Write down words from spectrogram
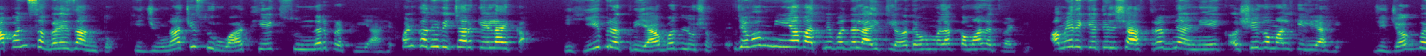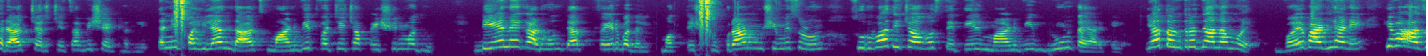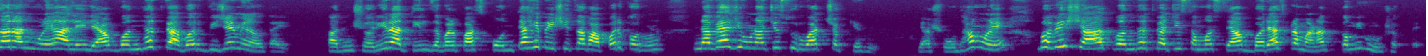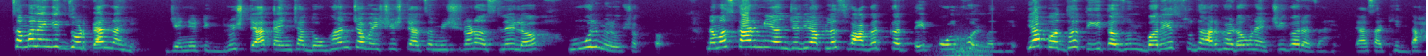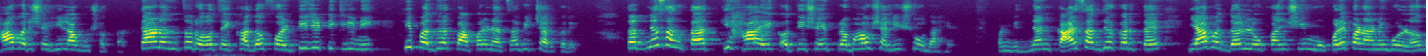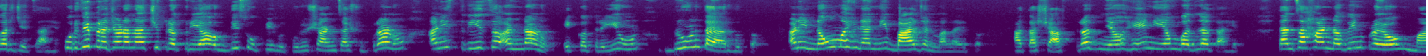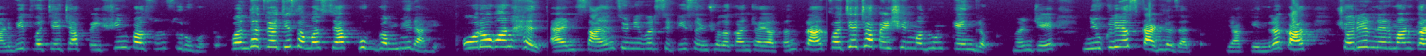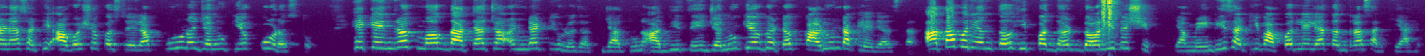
आपण सगळे जाणतो की जीवनाची सुरुवात ही एक सुंदर प्रक्रिया आहे. पण कधी विचार केलाय का? की ही प्रक्रिया बदलू शकते. जेव्हा मी या बातमीबद्दल ऐकलं तेव्हा मला कमालच वाटली. अमेरिकेतील शास्त्रज्ञांनी एक अशी कमाल केली आहे जी जगभरात चर्चेचा विषय ठरली. त्यांनी पहिल्यांदाच मानवी त्वचेच्या पेशींमधून डीएनए काढून त्यात फेरबदल मग ते शुक्राणूंशी मिसळून सुरुवातीच्या अवस्थेतील मानवी भ्रूण तयार केलं. या तंत्रज्ञानामुळे वय वाढल्याने किंवा आजारांमुळे आलेल्या वंधत्वावर विजय मिळवता येईल. कारण शरीरातील जवळपास कोणत्याही पेशीचा वापर करून नव्या जीवनाची सुरुवात शक्य होईल. या शोधामुळे भविष्यात वंधत्वाची समस्या बऱ्याच प्रमाणात कमी होऊ शकते. समलैंगिक जोडप्यांनाही जेनेटिक दृष्ट्या त्यांच्या दोघांच्या वैशिष्ट्याचं मिश्रण असलेलं मूल मिळू शकतं. नमस्कार मी अंजली आपलं स्वागत करते पोलखोलमध्ये या पद्धतीत अजून बरेच सुधार घडवण्याची गरज आहे. त्यासाठी दहा वर्षही लागू शकतात. त्यानंतरच एखादं फर्टिलिटी क्लिनिक ही पद्धत वापरण्याचा विचार करेल. तज्ज्ञ सांगतात की हा एक अतिशय प्रभावशाली शोध आहे. पण विज्ञान काय साध्य करतंय याबद्दल लोकांशी मोकळेपणाने बोलणं गरजेचं आहे. पूर्वी प्रजननाची प्रक्रिया अगदी सोपी होती. पुरुषांचा शुक्राणू आणि स्त्रीचं अंडाणू एकत्र येऊन भ्रूण तयार होतं. आणि नऊ महिन्यांनी बाळ जन्माला येतं. आता शास्त्रज्ञ हे नियम बदलत आहेत. त्यांचा हा नवीन प्रयोग मानवी त्वचेच्या पेशींपासून सुरू होतो. बंधत्वाची समस्या खूप गंभीर आहे. Oregon health and science university संशोधकांच्या या तंत्रात त्वचेच्या पेशींमधून केंद्रक म्हणजे न्यूक्लियस काढलं जातं. या केंद्रकात शरीर निर्माण करण्यासाठी आवश्यक असलेला पूर्ण जनुकीय कोड असतो. हे केंद्रक मग दात्याच्या अंड्यात ठेवलं जातं. ज्यातून आधीचे जनुकीय घटक काढून टाकलेले असतात. आतापर्यंत ही पद्धत डॉली द शिप या मेंढीसाठी वापरलेल्या तंत्रासारखी आहे.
